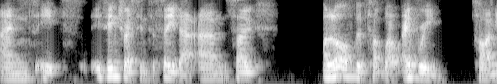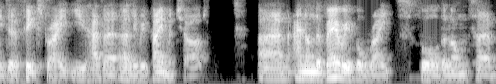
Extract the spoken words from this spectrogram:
and it's it's interesting to see that. Um, so a lot of the time, well, every time you do a fixed rate, you have an early repayment charge. Um, and on the variable rates for the long term,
